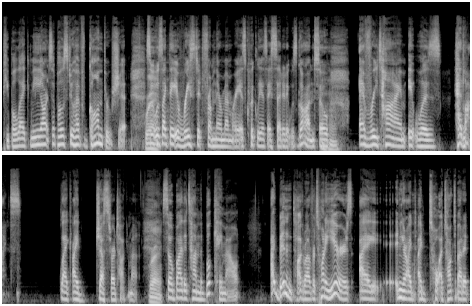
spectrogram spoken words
People like me aren't supposed to have gone through shit. So it was like they erased it from their memory. As quickly as I said it, it was gone. So Mm-hmm. every time it was headlines. Like I just started talking about it. Right. So by the time the book came out, I'd been talking about it for 20 years. I and you know I I, to, I talked about it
